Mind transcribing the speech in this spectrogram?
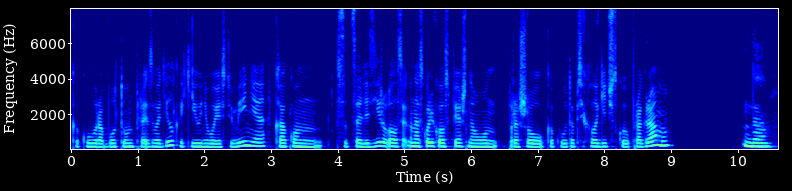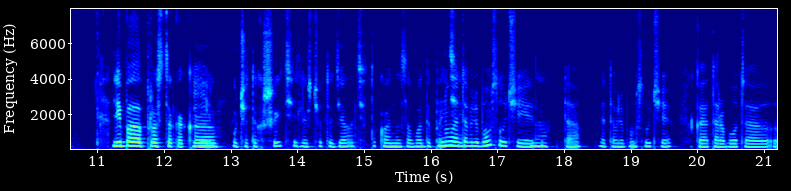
какую работу он производил, какие у него есть умения, как он социализировался, насколько успешно он прошел какую-то психологическую программу. Да. Либо просто как и... э, учат их шить или что-то делать такое на заводы пойти. Ну, это в любом случае, да. да, это в любом случае какая-то работа э,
